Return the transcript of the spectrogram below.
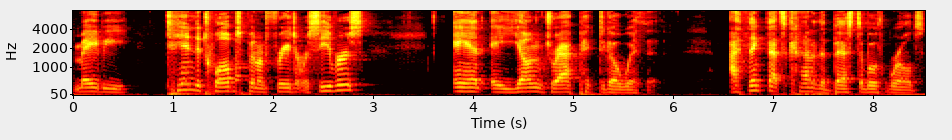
maybe 10 to 12 spent on free agent receivers and a young draft pick to go with it. I think that's kind of the best of both worlds.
